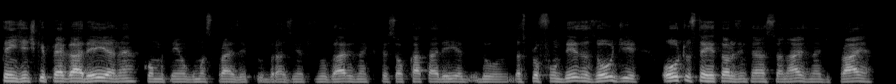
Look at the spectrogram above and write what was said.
Tem gente que pega areia, né? Como tem algumas praias aí pelo Brasil e outros lugares, né? Que o pessoal cata areia do, das profundezas ou de outros territórios internacionais, né? De praia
